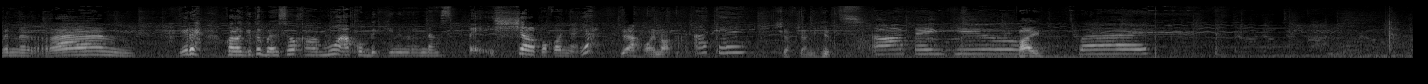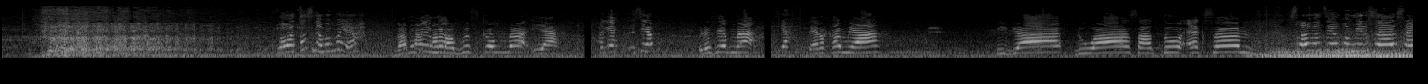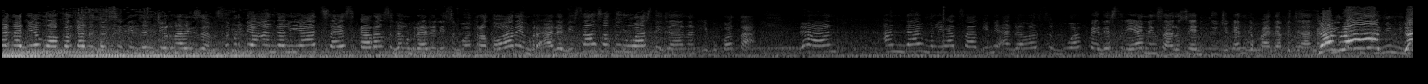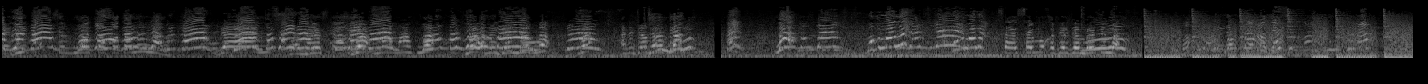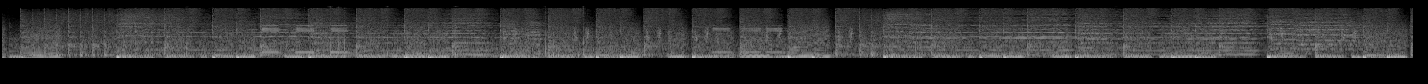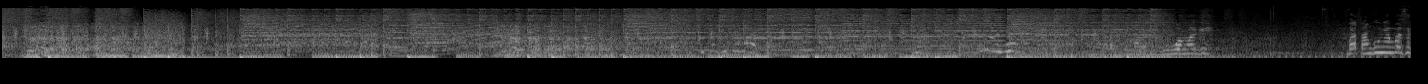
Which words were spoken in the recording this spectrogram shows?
Beneran. Yaudah, kalau gitu besok kamu aku bikinin rendang spesial pokoknya ya. Yeah, why not? Oke. Chef Yang hits. Oh, thank you. Bye. Bye. Bawa tas nggak apa-apa ya? Gak apa-apa, bagus kok mbak. Ya, Oke, udah siap. udah siap mbak. Ya. Saya rekam ya. Tiga, dua, satu, action. Selamat siang pemirsa, saya Nadia melaporkan untuk Citizen Journalism. Seperti yang Anda lihat, saya sekarang sedang berada di sebuah trotoar yang berada di salah satu ruas di jalanan ibu kota. Dan Anda melihat saat ini adalah sebuah pedestrian yang seharusnya ditujukan kepada pejalan kaki. Jamret, Bang! sebuah kokotan umum. Dan Jamret, mbak, mbak, maaf mbak. Mbak. Mbak, ada mbak.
